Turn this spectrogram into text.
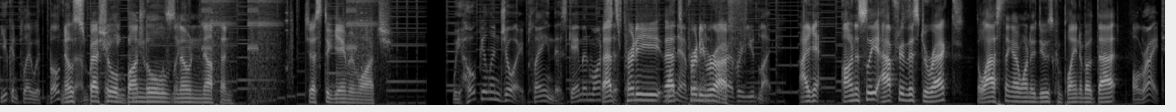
You can play with both No of them special taking control of bundles, no nothing. Just a Game and Watch. We hope you'll enjoy playing this Game and Watch That's system pretty that's pretty rough. Wherever you'd like. I honestly after this direct, the last thing I want to do is complain about that. All right,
